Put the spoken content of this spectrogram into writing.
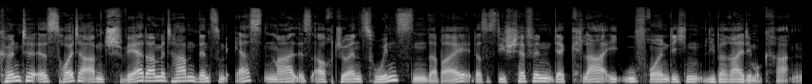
könnte es heute Abend schwer damit haben, denn zum ersten Mal ist auch Joanne Swinson dabei. Das ist die Chefin der klar EU-freundlichen Liberaldemokraten.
